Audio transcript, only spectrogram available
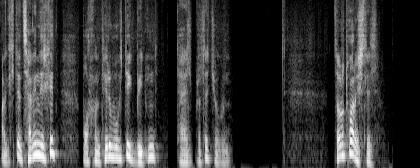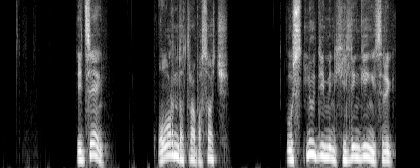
А гэхдээ цаг нь ирэхэд бурхан тэр бүгдийг бидэнд тайлбарлаж өгнө. 6 дугаар ишлэл. Эзэн ууран дотроо босооч. Өстнүүдийн минь хилэнгийн эсрэг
